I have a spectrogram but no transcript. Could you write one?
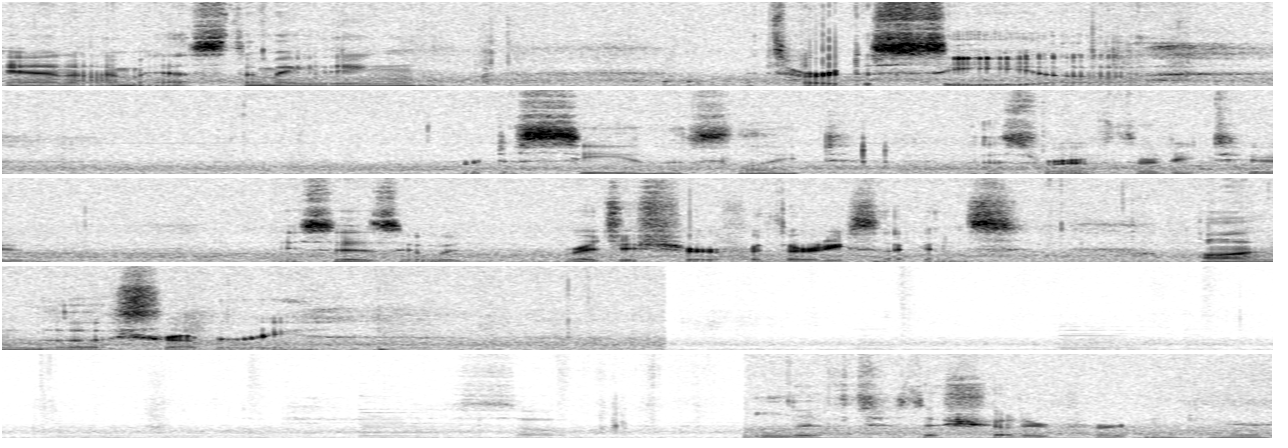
and I'm estimating it's hard to see. Uh, hard to see in this light. Rev 32, it says it would register for 30 seconds on the shrubbery. Lift the shutter curtain here.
